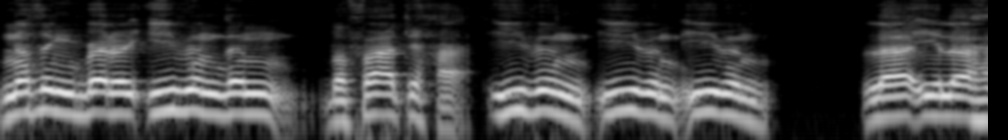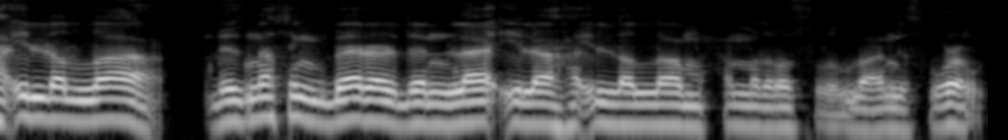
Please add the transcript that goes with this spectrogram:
Nothing better even than the Fatiha. Even, even, even La ilaha illallah. There's nothing better than La ilaha illallah Muhammad Rasulullah in this world.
